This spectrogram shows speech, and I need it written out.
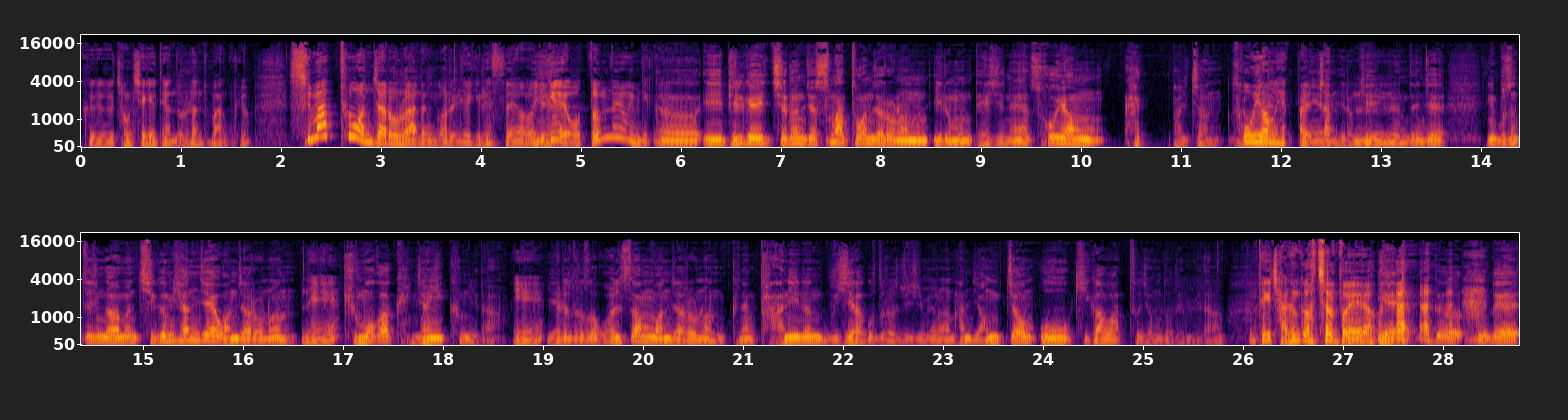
그 정책에 대한 논란도 많고요. 스마트 원자로라는 거를 얘기를 했어요. 이게 예. 어떤 내용입니까? 어, 이 빌 게이츠는 이제 스마트 원자로는 이름은 대신에 소형 핵 발전 소형 핵 발전 예, 이렇게 음. 얘기를 했는데 이제 이게 무슨 뜻인가 하면 지금 현재 원자로는 네. 규모가 굉장히 큽니다. 예. 예를 들어서 월성 원자로는 그냥 단위는 무시하고 들어주시면 한 0.5 기가와트 정도 됩니다. 되게 작은 것처럼 보여요. 예. 그 근데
